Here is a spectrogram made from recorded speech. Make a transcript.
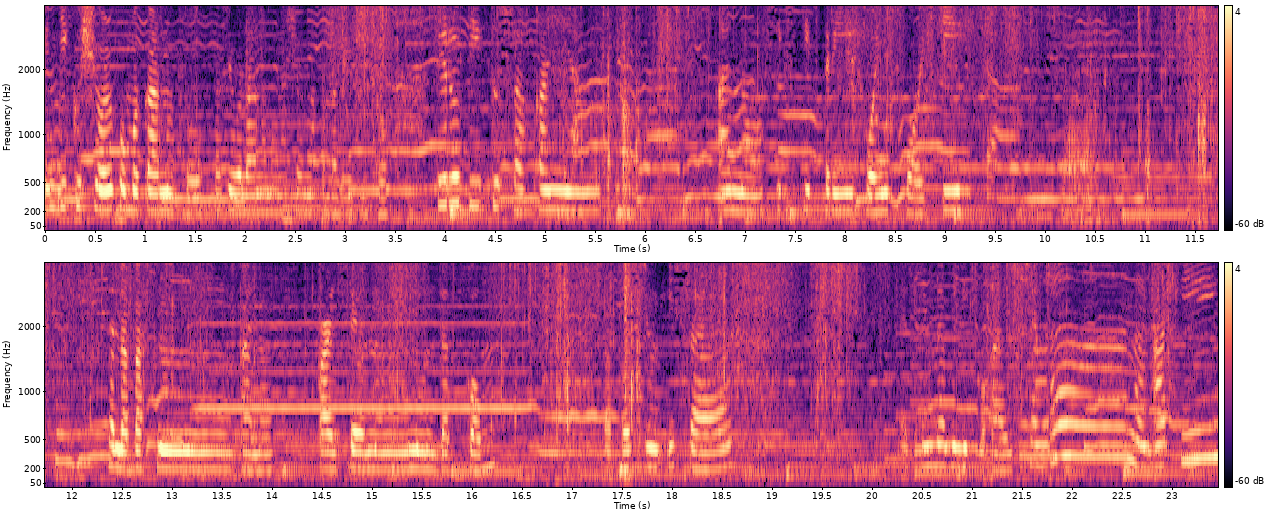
hindi ko sure kung magkano to kasi wala naman na siya nakalagay dito. Pero dito sa kanyang ano, 63.40 sa sa labas ng ano, parcel ng noon.com. Tapos yung isa ito yung nabili ko ay tsaran ang aking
